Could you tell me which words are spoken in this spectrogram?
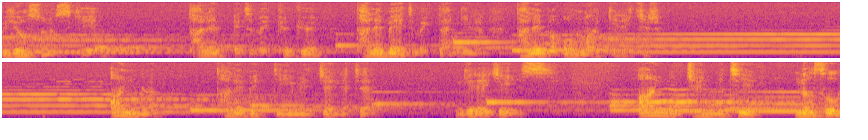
Biliyorsunuz ki talep etmek kökü talebe etmekten gelir. Talebe olmak gerekir. Aynı talep ettiğimiz cennete gireceğiz. Aynı cenneti nasıl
